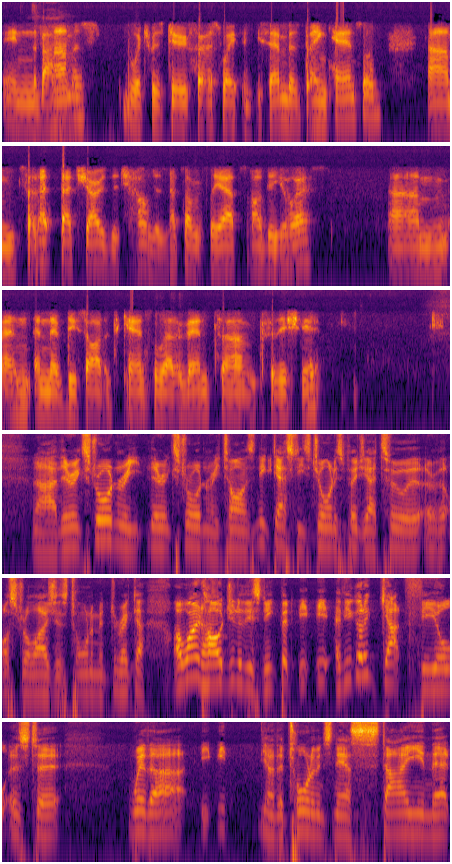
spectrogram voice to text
in the Bahamas, which was due first week of December, is being cancelled. Um, so that that shows the challenges. That's obviously outside the US, um, and and they've decided to cancel that event um, for this year. No, they're extraordinary. They're extraordinary times. Nick Dastey's joined us, PGA Tour Australasia's tournament director. I won't hold you to this, Nick, but it, it, have you got a gut feel as to whether it, you know the tournaments now stay in that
